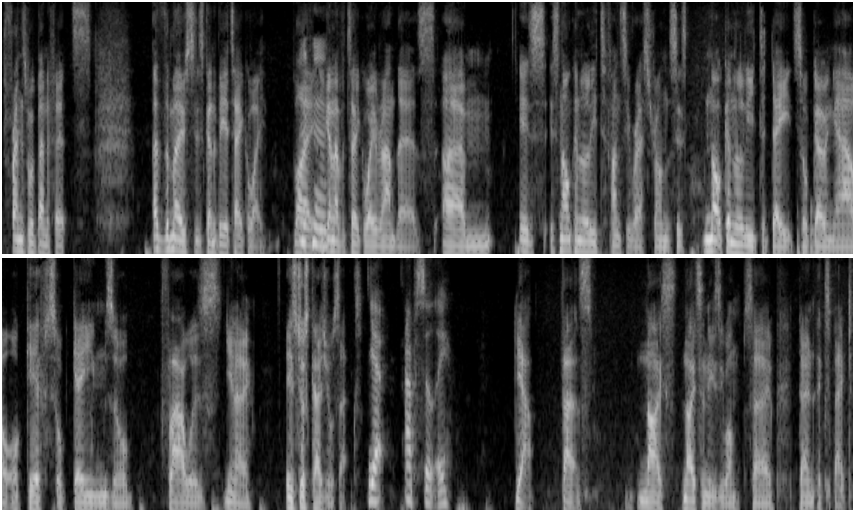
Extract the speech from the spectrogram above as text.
friends with benefits. At the most, it's going to be a takeaway. Like you're going to have a takeaway around theirs. Um, it's it's not going to lead to fancy restaurants. It's not going to lead to dates or going out or gifts or games or flowers. You know, it's just casual sex. Yeah, absolutely. Yeah, that's nice, nice and easy one. So don't expect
